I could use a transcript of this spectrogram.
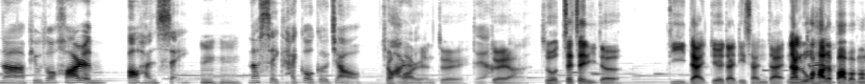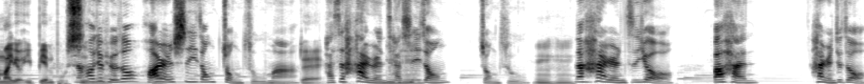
那比如说华人包含谁？嗯哼。那谁还够格叫叫华人？对，对啊，对啊。就说在这里的第一代、第二代、第三代，那如果他的爸爸妈妈有一边不是，然后就比如说华人是一种种族吗？对，还是汉人才是一种种族？嗯哼。那汉人只有。包含汉人就只有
